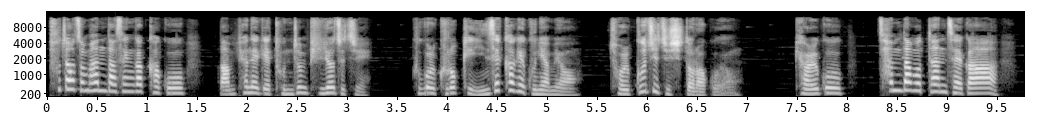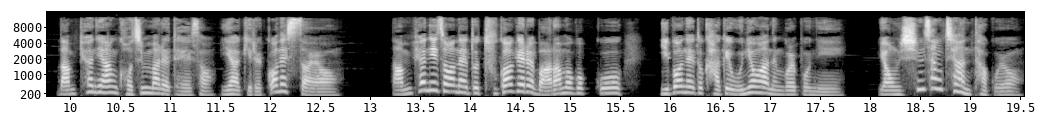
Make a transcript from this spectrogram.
투자 좀 한다 생각하고 남편에게 돈 좀 빌려주지. 그걸 그렇게 인색하게 구냐며 절 꾸짖으시더라고요. 결국 참다 못한 제가 남편이 한 거짓말에 대해서 이야기를 꺼냈어요. 남편이 전에도 두 가게를 말아먹었고 이번에도 가게 운영하는 걸 보니 영 심상치 않다고요.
